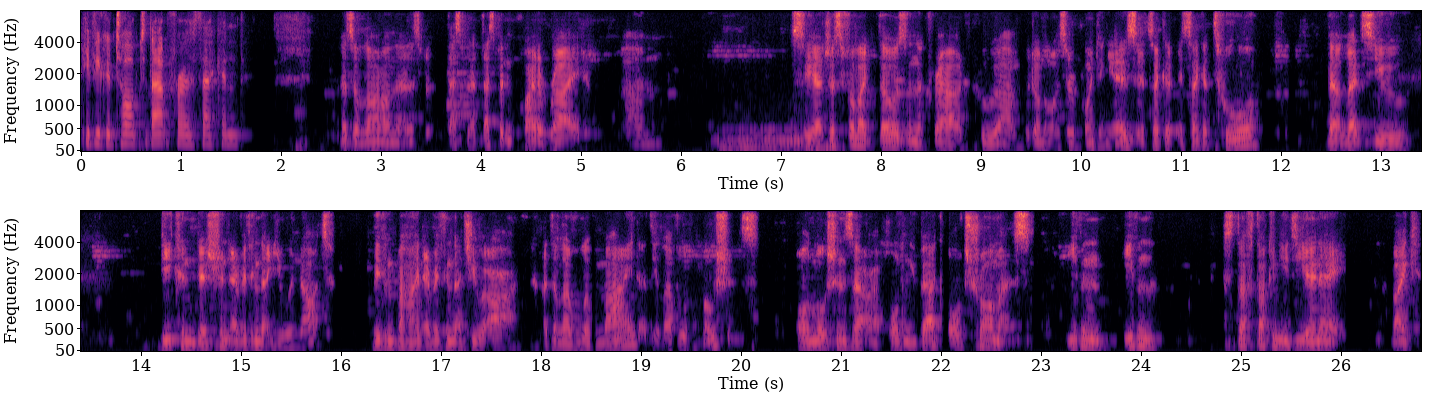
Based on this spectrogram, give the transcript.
if you could talk to that for a second. That's a lot on that. That's been, that's been, that's been quite a ride. Um, so yeah, just for like those in the crowd who um, who don't know what zero pointing is, it's like a it's like a tool that lets you decondition everything that you are not, leaving behind everything that you are at the level of mind, at the level of emotions, all emotions that are holding you back, all traumas, even even stuff stuck in your DNA, like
